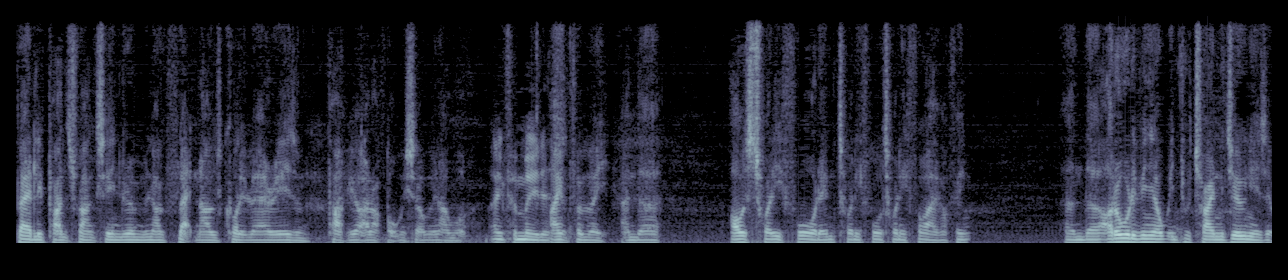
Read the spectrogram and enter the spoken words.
badly punch drunk syndrome, you know, flat nose, cauliflower ears, and puffy eye. And I thought myself, you know what, Ain't for me, this. ain't for me. And uh, I was 24 then, 24, 25, I think. And uh, I'd already been helping to train the juniors at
